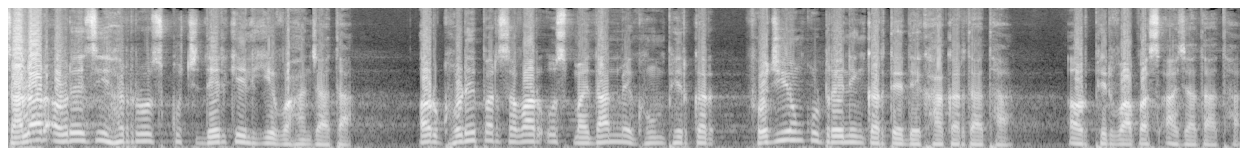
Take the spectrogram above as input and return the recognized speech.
سالار اوریزی ہر روز کچھ دیر کے لیے وہاں جاتا اور گھوڑے پر سوار اس میدان میں گھوم پھر کر فوجیوں کو ٹریننگ کرتے دیکھا کرتا تھا اور پھر واپس آ جاتا تھا۔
